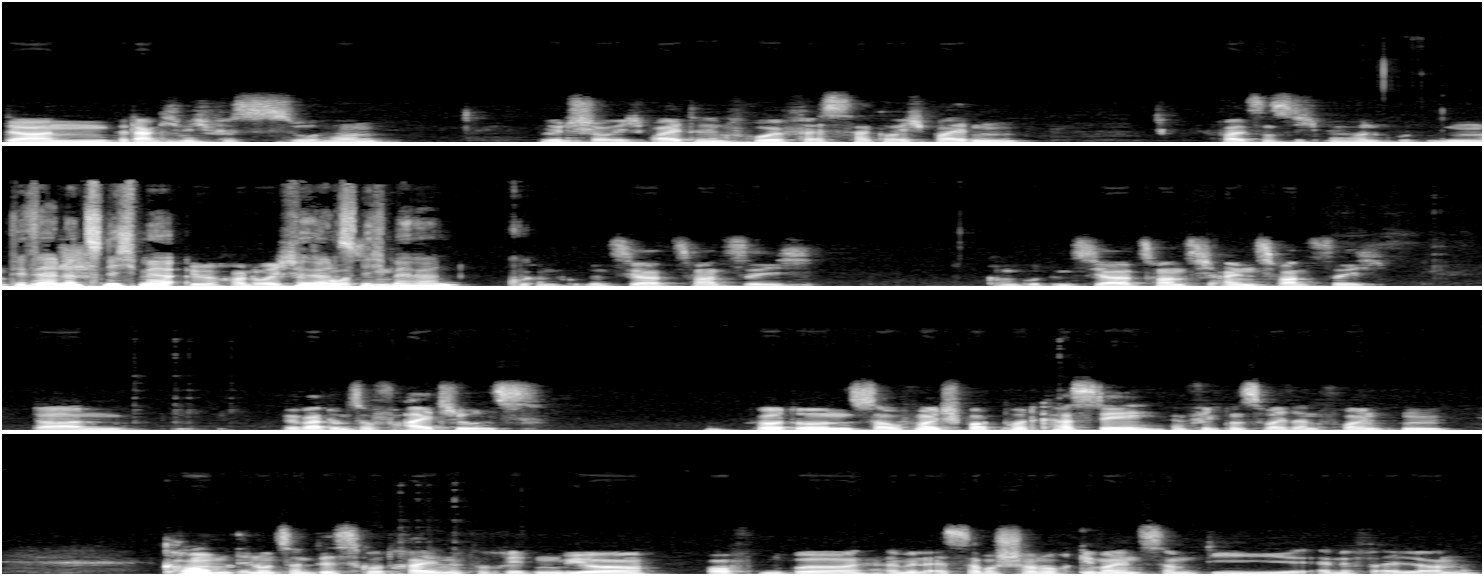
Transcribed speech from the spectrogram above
dann bedanke ich mich fürs Zuhören. Wünsche euch weiterhin frohe Festtage euch beiden. Falls uns nicht mehr hören, guten Wir werden uns nicht mehr, an euch wir werden uns nicht mehr hören. Kommt gut ins Jahr 20, kommt gut ins Jahr 2021. Dann bewertet uns auf iTunes, hört uns auf meinsportpodcast.de, empfiehlt uns weiter an Freunden, kommt in unseren Discord rein, vertreten wir oft über MLS, aber schauen auch gemeinsam die NFL an.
